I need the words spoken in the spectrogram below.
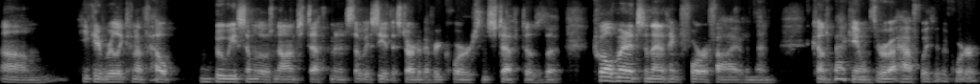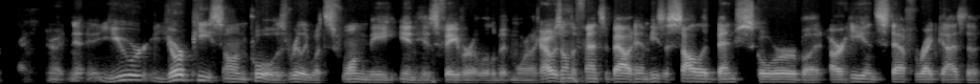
Um, he could really kind of help buoy some of those non Steph minutes that we see at the start of every quarter since Steph does the 12 minutes and then I think four or five and then comes back in with about halfway through the quarter. Right. Your your piece on Poole is really what swung me in his favor a little bit more. Like I was on the fence about him. He's a solid bench scorer, but are he and Steph right guys to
